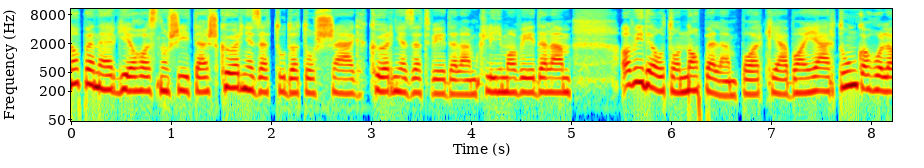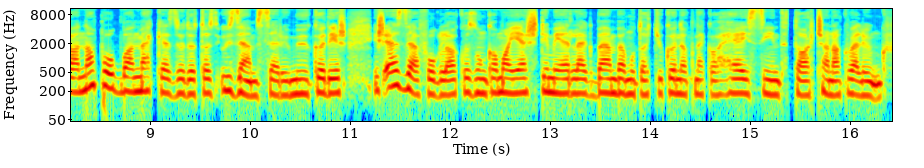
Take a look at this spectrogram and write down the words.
Napenergia hasznosítás, környezettudatosság, környezetvédelem, klímavédelem. A videóton Napelem parkjában jártunk, ahol a napokban megkezdődött az üzemszerű működés, és ezzel foglalkozunk a mai esti mérlegben, bemutatjuk önöknek a helyszínt, tartsanak velünk!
